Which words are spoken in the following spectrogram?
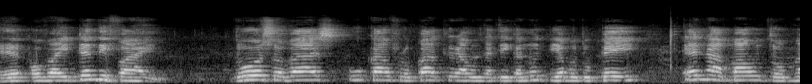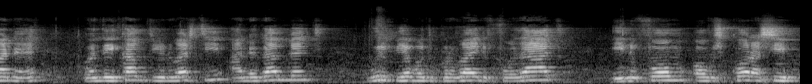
uh, of identifying those of us who come from backgrounds that they cannot be able to pay any amount of money when they come to university and the government will be able to provide for that in the form of scholarship.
